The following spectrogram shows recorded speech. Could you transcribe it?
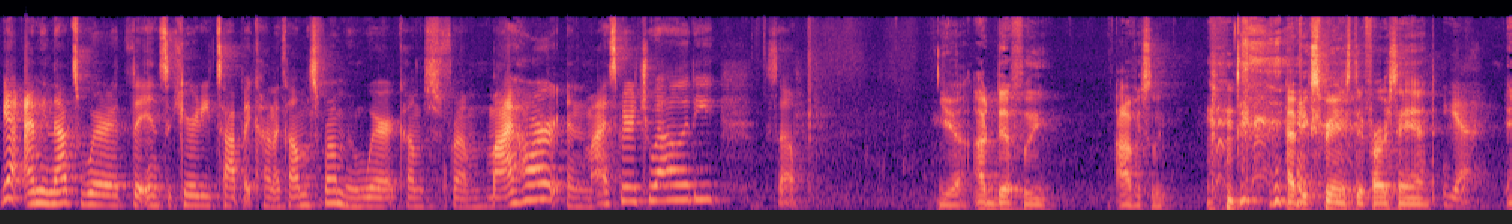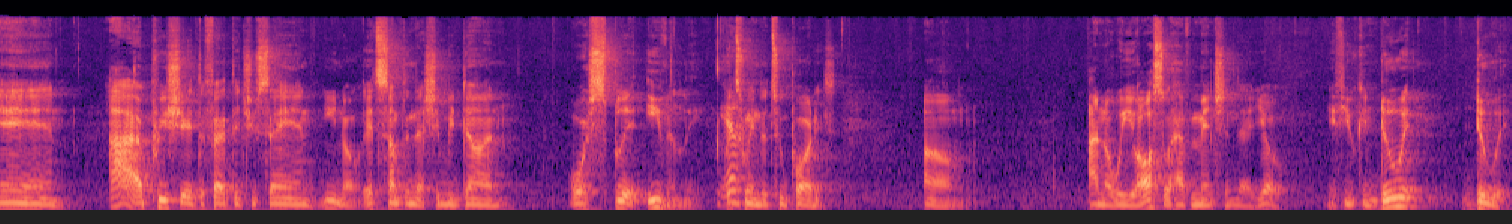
yeah i mean that's where the insecurity topic kind of comes from and where it comes from my heart and my spirituality so Yeah, I definitely, obviously, have experienced it firsthand. yeah And I appreciate the fact that you're saying, you know, it's something that should be done or split evenly Yeah. between the two parties. Um, I know we also have mentioned that, yo, if you can do it, do it.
